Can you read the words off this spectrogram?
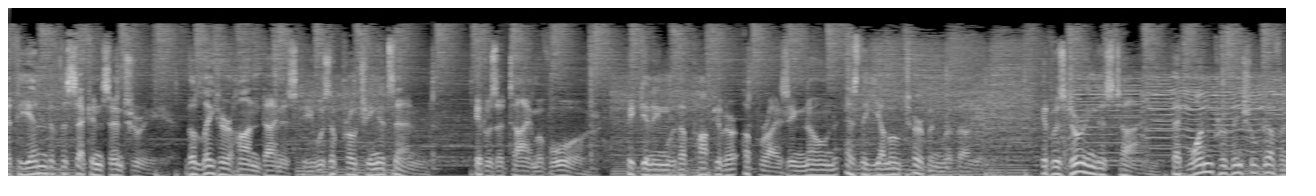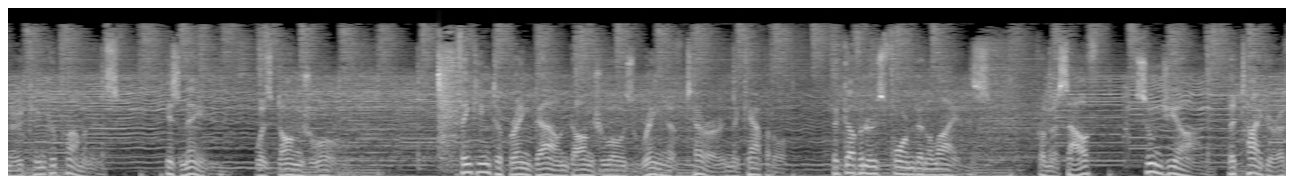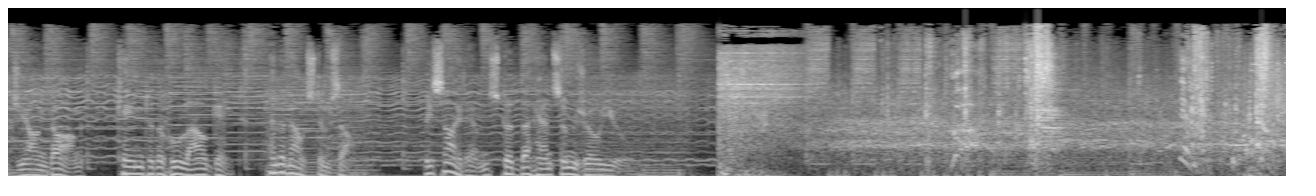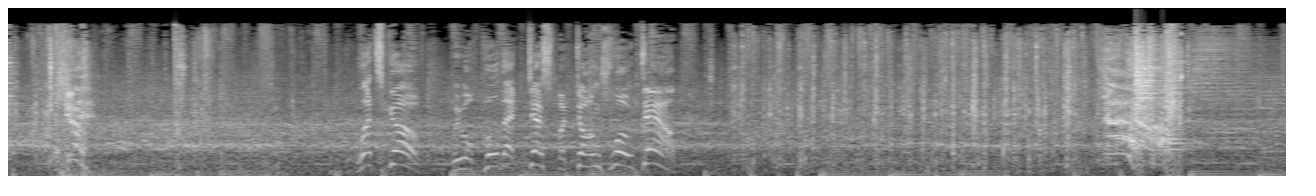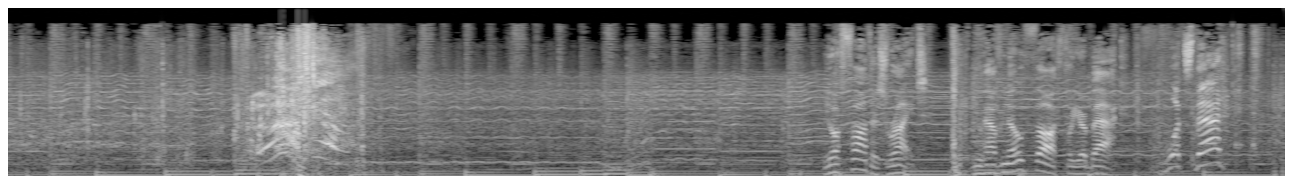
At the end of the second century, the later Han dynasty was approaching its end. It was a time of war, beginning with a popular uprising known as the Yellow Turban Rebellion. It was during this time that one provincial governor came to prominence. His name was Dong Zhuo. Thinking to bring down Dong Zhuo's reign of terror in the capital, the governors formed an alliance. From the south, Sun Jian, the tiger of Jiangdong, came to the Hulao Gate and announced himself. Beside him stood the handsome Zhou Yu. Let's go! We will pull that despot Dong Zhuo down! Your father's right. You have no thought for your back. What's that?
